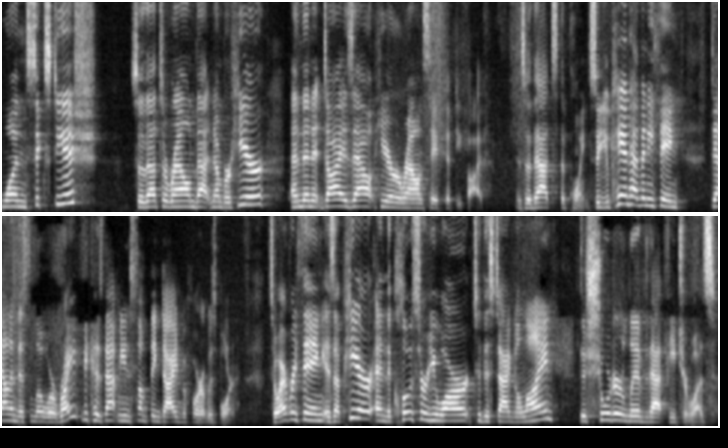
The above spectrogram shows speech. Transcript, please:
160-ish, so that's around that number here, and then it dies out here around, say, 55. And so that's the point. So you can't have anything down in this lower right because that means something died before it was born. So everything is up here, and the closer you are to this diagonal line, the shorter lived that feature was.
